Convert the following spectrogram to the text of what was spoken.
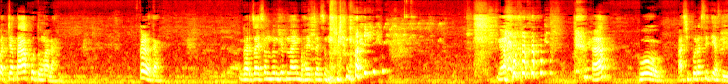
पश्चाताप होतो मला. कळलं का? घरचाही समजून घेत नाही बाहेरचाही समजून घेत नाही. हा हो अशी परिस्थिती असते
